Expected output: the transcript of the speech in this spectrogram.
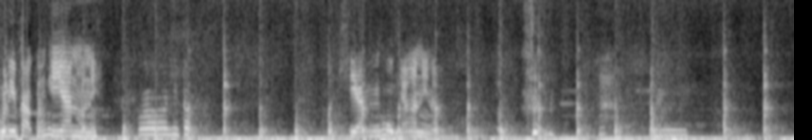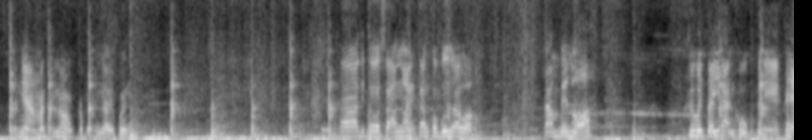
วันนี้ผักของเฮียนมันนี่ว้าวนี่ต้องเขียนหูปยังอันนี้นะ มาจากนอกกับใหญ่เพิ่นถ้าติโตสาวหน่อยตามกระเบื้อบ่ตามเป็นเหรอคือเป็นตะยานโขกแตกแท้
